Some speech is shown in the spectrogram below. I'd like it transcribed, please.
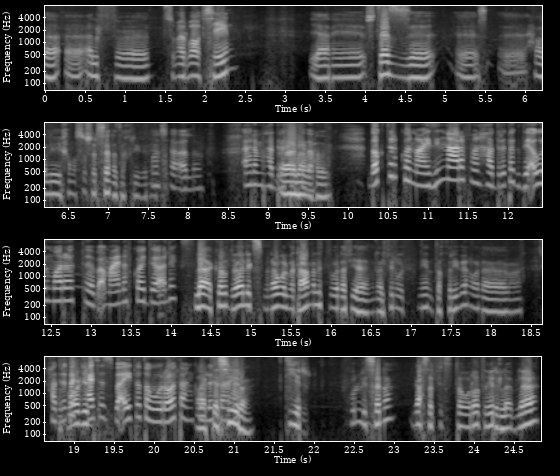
آه، آه، 1994 يعني أستاذ حوالي 15 سنة تقريبا ما يعني. شاء الله. أهلا بحضرتك أهلا بحضرتك. دكتور. كنا عايزين نعرف من حضرتك دي أول مرة تبقى معانا في CardioAlex؟ لا CardioAlex من أول ما اتعملت وأنا فيها من 2002 تقريبا وأنا حضرتك. حاسس بأي تطورات عن آه كل سنة؟ كثيرة كتير. كل سنة بيحصل فيه تطورات غير اللي قبلها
